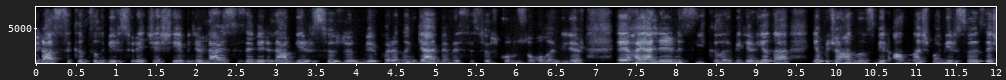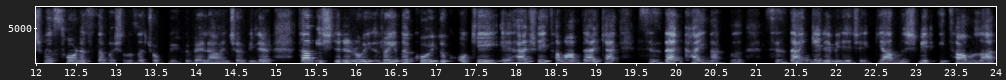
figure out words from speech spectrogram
biraz sıkıntılı bir süreç yaşayabilirler. Size verilen bir sözün, bir paranın gelmemesi söz konusu olabilir. Hayalleriniz yıkılabilir ya da yapacağınız bir anlaşma, bir sözleşme sonrası da başınıza çok büyük bir bela açabilir. Tam işleri rayına koyduk, okey her şey tamam derken sizden kaynaklı, sizden gelebilecek yanlış bir ithamla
